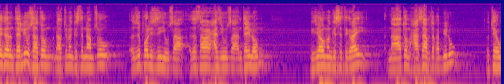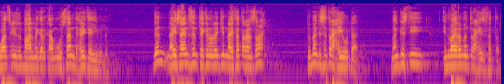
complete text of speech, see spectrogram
ነገር እንተልዩ እሳቶም ናብቲ መንግስቲ እናምፁ እዚ ፖሊሲ ይውፃእ እዚ ኣሰራርሓ እዚ ይውፃእ እንተኢሎም ግዜያዊ መንግስቲ ትግራይ ናቶም ሓሳብ ተቐቢሉ እቲ የዋፅኡ ዝበሃል ነገር ካብ ምውሳን ድሕሪት ኣይብልን ግን ናይ ሳይንስን ቴክኖሎጂን ናይ ፈጠራን ስራሕ ብመንግስቲ ጥራሕ ኣይውዳእን መንግስቲ ኢንቫይሮንመንት ጥራሕ እዩ ዝፈጥር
